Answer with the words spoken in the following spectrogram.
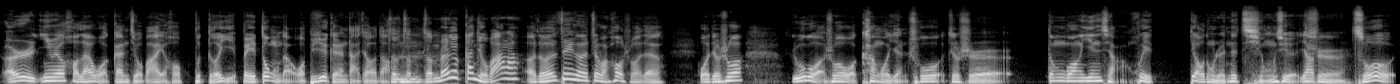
而是因为后来我干酒吧以后，不得已被动的，我必须跟人打交道。怎么怎么怎么着就干酒吧了？呃，怎么这个这往后说这个，我就说，如果说我看过演出，就是灯光音响会调动人的情绪，要是所有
